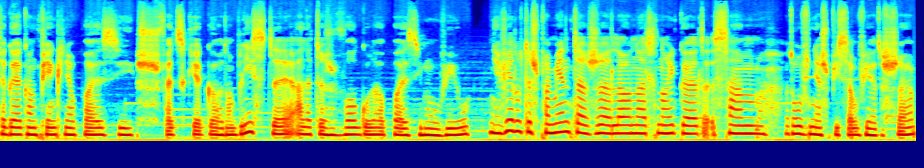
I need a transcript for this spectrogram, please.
tego, jak on pięknie o poezji szwedzkiego noblisty, ale też w ogóle o poezji mówił. Niewielu też pamięta, że Leonard Neuger sam również pisał wiersze.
